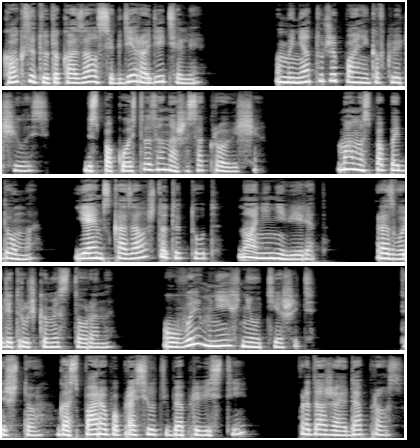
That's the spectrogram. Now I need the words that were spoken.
«Как ты тут оказался? Где родители?» У меня тут же паника включилась. Беспокойство за наше сокровище. «Мама с папой дома. Я им сказал, что ты тут, но они не верят». Разводит ручками в стороны. Увы, мне их не утешить. «Ты что, Гаспара попросил тебя привести? Продолжаю допрос.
